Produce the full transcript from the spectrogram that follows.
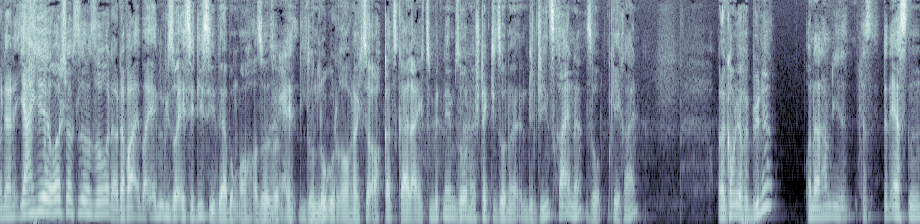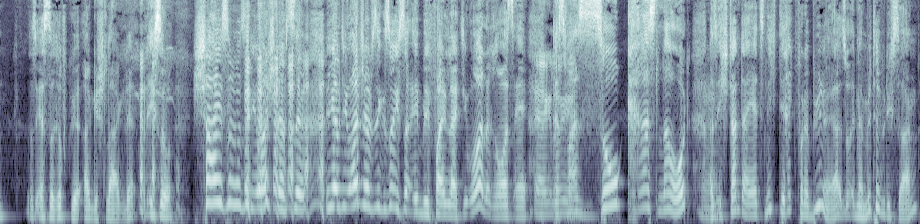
Und dann, ja, hier Ohrstöpsel und so. Da war aber irgendwie so ACDC-Werbung auch, also so, Okay. ein, so ein Logo drauf. Da hab ich so auch ganz geil eigentlich zum Mitnehmen, so. Und dann steckt die so eine, in die Jeans rein, ne? So, geh rein. Und dann kommen die auf die Bühne und dann haben die das, den ersten, das erste Riff ge angeschlagen, ne? Und ich so, scheiße, wo sind die Ohrstöpsel? Ich habe die Ohrstöpsel gesucht, ich so, ey, mir fallen gleich die Ohren raus, ey. Ja, genau, das ja. war so krass laut. Also ich stand da jetzt nicht direkt vor der Bühne, ja, so in der Mitte würde ich sagen.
